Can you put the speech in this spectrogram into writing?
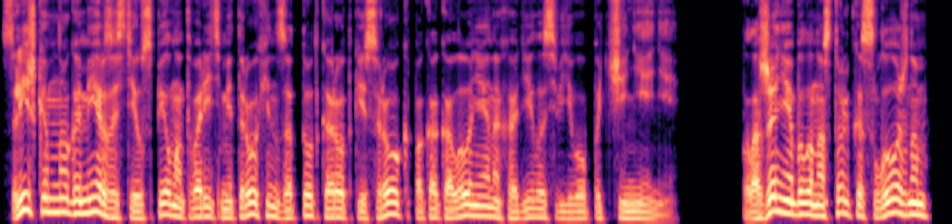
Слишком много мерзости успел натворить Митрохин за тот короткий срок, пока колония находилась в его подчинении. Положение было настолько сложным,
